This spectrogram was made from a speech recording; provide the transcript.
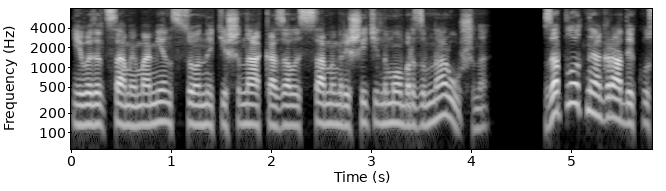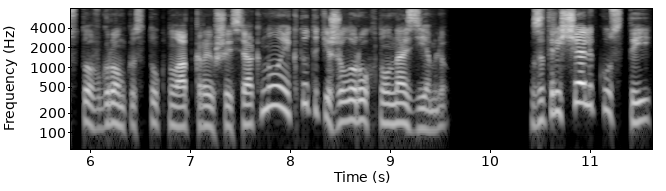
И в этот самый момент сонная тишина оказалась самым решительным образом нарушена. За плотной оградой кустов громко стукнуло открывшееся окно, и кто-то тяжело рухнул на землю. Затрещали кусты,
